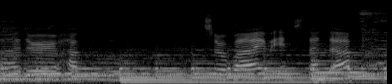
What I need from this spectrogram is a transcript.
Uh, they have to survive and stand up.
